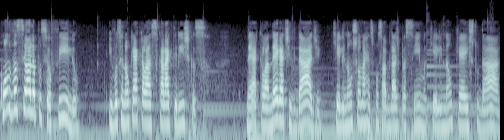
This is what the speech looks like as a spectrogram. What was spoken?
quando você olha para o seu filho e você não quer aquelas características, né, aquela negatividade, que ele não chama a responsabilidade para cima, que ele não quer estudar,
